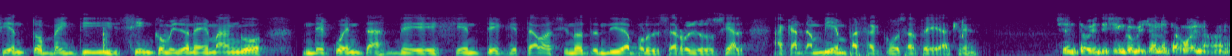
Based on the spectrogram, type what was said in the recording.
125 millones de mangos de cuentas de gente que estaba siendo atendida por desarrollo social. Acá también pasan cosas feas, ¿eh? 125 millones está bueno, ¿eh?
